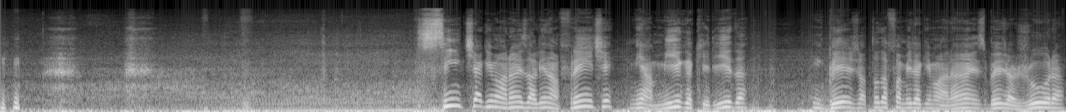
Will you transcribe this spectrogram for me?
Cíntia Guimarães ali na frente, minha amiga querida. Um beijo a toda a família Guimarães, beijo a Jura,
